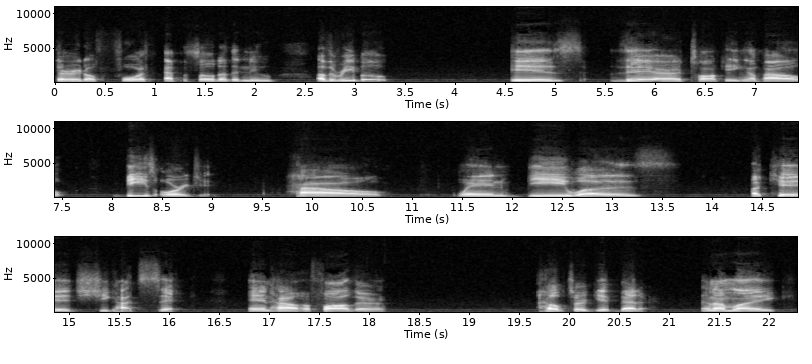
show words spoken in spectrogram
third or fourth episode of the new of the reboot is they're talking about Bee's origin. How when Bee was a kid, she got sick, and how her father helped her get better. And I'm like,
